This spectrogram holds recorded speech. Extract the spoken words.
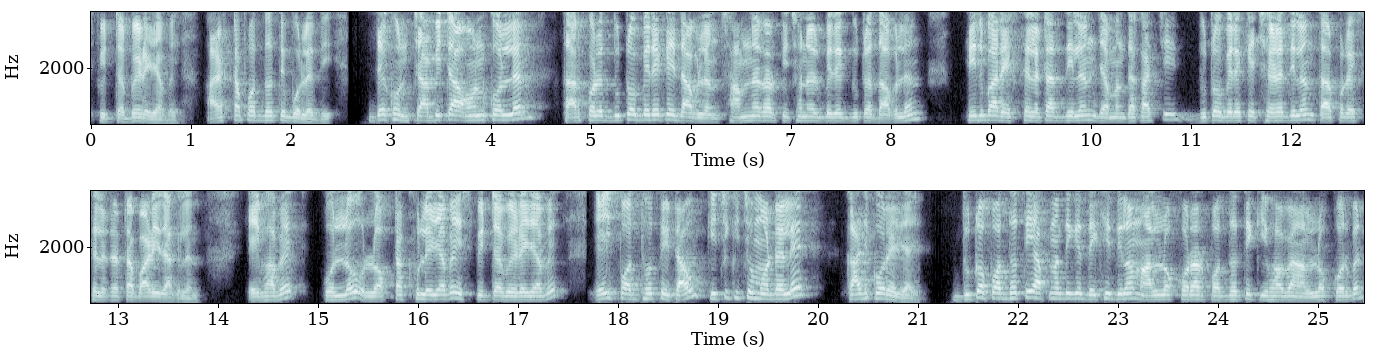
স্পিডটা বেড়ে যাবে। আরেকটা পদ্ধতি বলে দিই, দেখুন চাবিটা অন করলেন, তারপরে দুটো ব্রেকেই দাবলেন, সামনের আর পিছনের ব্রেক দুটো দাবলেন তিনবার এক্সেলেটার দিলেন, যেমন দেখাচ্ছি, দুটো ব্রেকে ছেড়ে দিলেন, তারপর এক্সেলেটারটা বাড়ি রাখলেন। এইভাবে করলেও লকটা খুলে যাবে স্পিডটা বেড়ে যাবে। এই পদ্ধতিটাও কিছু কিছু মডেলে কাজ করে যায়। দুটো পদ্ধতি আপনাদেরকে দেখিয়ে দিলাম আনলক করার পদ্ধতি কীভাবে আনলক করবেন,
